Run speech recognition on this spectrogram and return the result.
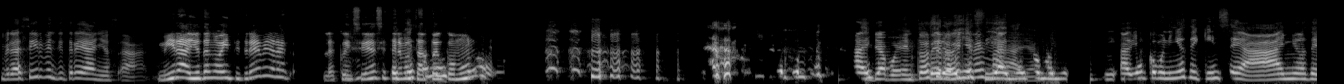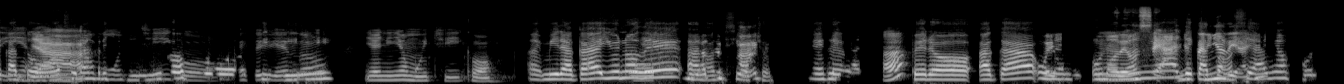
Brasil, 23 años. Ah, mira, yo tengo 23, mira la- las coincidencias, Es tenemos tanto en común. Ay, ya, pues entonces Pero la oye, sí, allá. como, ni- sí, habían como niños de 15 años, de Sí, 14, Ya. eran muy chicos, Estoy viendo. sí. Y hay niños muy chicos. Ay, mira, acá hay uno Oh, de, ah, no, the fuck? 18, es legal. ¿Ah? Pero acá una, como una de 11 niña años, de esta niña 14 de años. años, pues,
